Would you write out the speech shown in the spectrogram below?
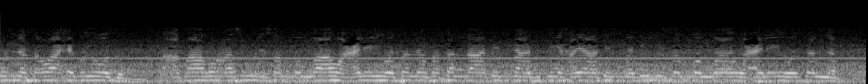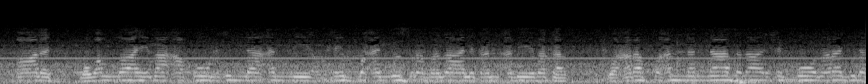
كن سواحب يوسف. فأعطاه الرسول صلى الله عليه وسلم فصلى بالناس في حياة النبي صلى الله عليه وسلم. قالت ووالله ما أقول إلا أني أحب أن يصرف ذلك عن أبي بكر وعرفت أن الناس لا يحبون رجلا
